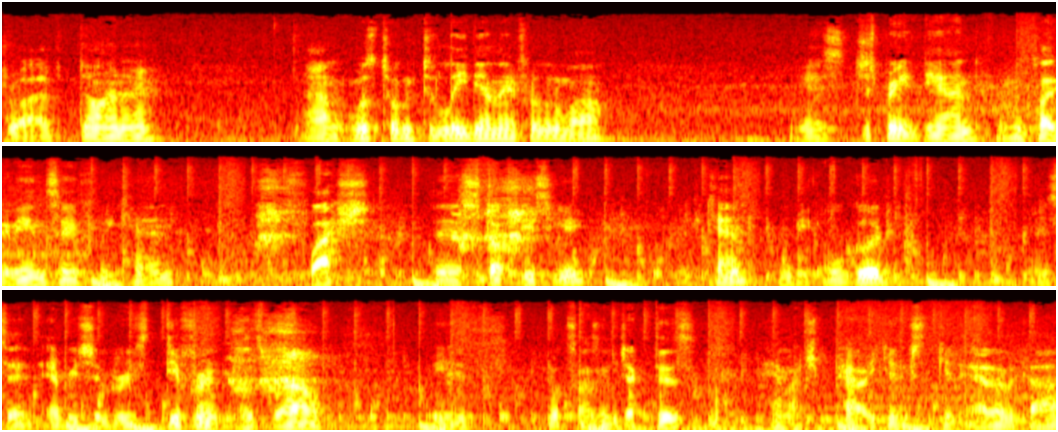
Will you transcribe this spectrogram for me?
drive dyno. Um, was talking to Lee down there for a little while. Yes, just bring it down and we'll plug it in, see if we can flash the stock ECU. If you can, it'll be all good. He said every Subaru is different as well, with what size injectors, how much power you can actually get out of the car.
